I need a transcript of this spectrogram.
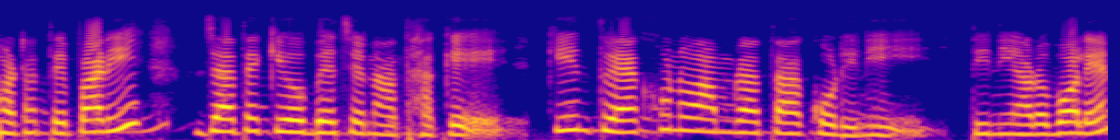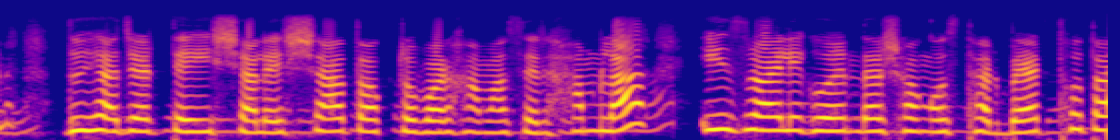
ঘটাতে পারি যাতে কেউ বেঁচে না থাকে, কিন্তু এখনও আমরা তা করিনি। তিনি আরও বলেন, দুই হাজার তেইশ সালের সাত অক্টোবর হামাসের হামলা ইসরায়েলি গোয়েন্দা সংস্থার ব্যর্থতা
